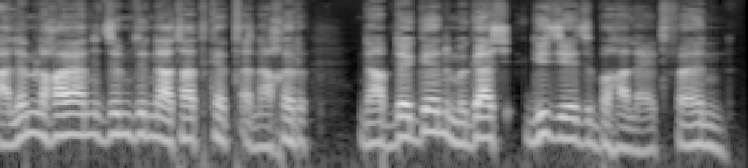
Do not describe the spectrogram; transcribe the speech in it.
ዓለምለኻውያን ዝምድናታት ከጠናኽር ናብ ደገ ንምጋሽ ግዜ ዝበሃል ኣየጥፈእን።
